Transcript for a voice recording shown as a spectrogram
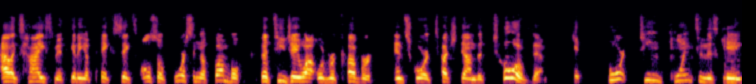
Alex Highsmith getting a pick six, also forcing a fumble that TJ Watt would recover and score a touchdown. The two of them get 14 points in this game.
